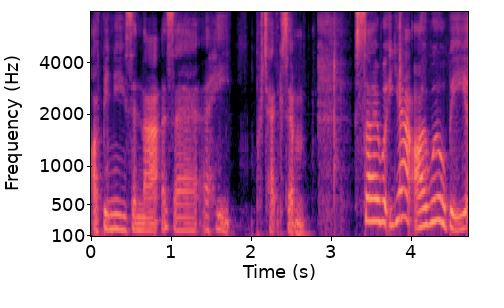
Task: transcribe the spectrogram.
I've been using that as a, a heat protectant so yeah, I will be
